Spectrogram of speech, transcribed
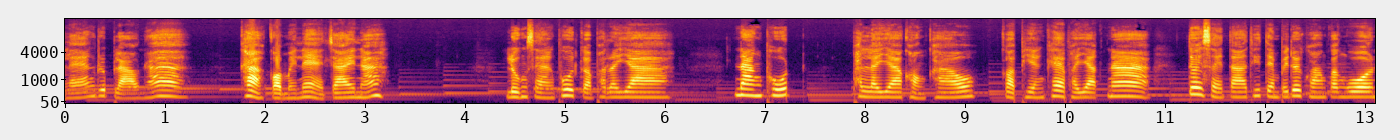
แล้งหรือเปล่านะข้าก็ไม่แน่ใจนะ ลุงแสงพูดกับภรรยา นางพุทธภรรยาของเขาก็เพียงแค่พยักหน้า ด้วยสายตาที่เต็มไปด้วยความกังวล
